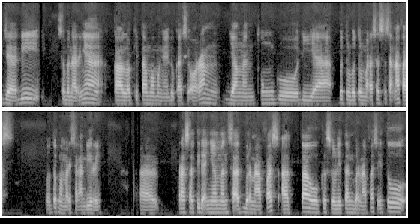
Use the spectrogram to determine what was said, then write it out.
Jadi sebenarnya kalau kita mau mengedukasi orang jangan tunggu dia betul-betul merasa sesak nafas untuk memeriksakan diri. Uh, rasa tidak nyaman saat bernafas atau kesulitan bernafas itu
